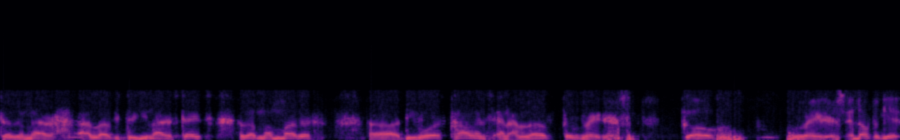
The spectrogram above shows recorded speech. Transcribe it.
doesn't matter. I love the United States. I love my mother, uh, DeVorest Collins, and I love the Raiders. Go Raiders. And don't forget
